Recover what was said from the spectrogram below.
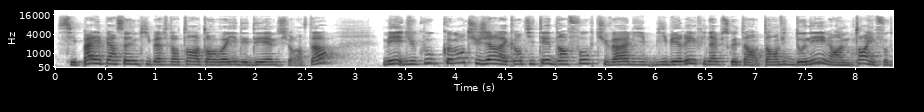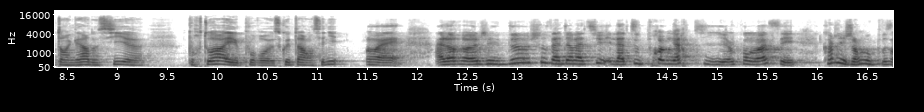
c'est pas les personnes qui passent leur temps à t'envoyer des DM sur Insta. Mais du coup, comment tu gères la quantité d'infos que tu vas libérer au final, puisque tu as, envie de donner, mais en même temps, il faut que tu en gardes aussi euh, pour toi et pour euh, ce que tu as enseigné. Ouais. Alors euh, j'ai deux choses à dire là-dessus. La toute première qui pour moi c'est quand les gens vous posent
